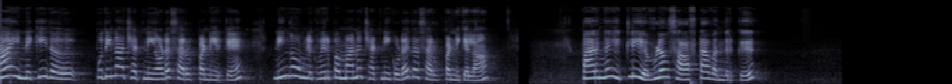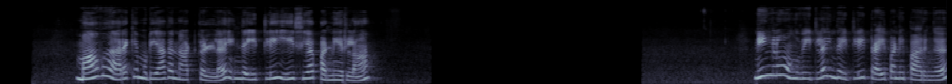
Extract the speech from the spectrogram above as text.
நான் இன்றைக்கி இதை புதினா சட்னியோட சர்வ் பண்ணியிருக்கேன் நீங்கள் உங்களுக்கு விருப்பமான சட்னி கூட இதை சர்வ் பண்ணிக்கலாம். பாருங்கள் இட்லி எவ்வளோ சாஃப்டாக வந்திருக்கு. மாவு அரைக்க முடியாத நாட்களில் இந்த இட்லி ஈஸியாக பண்ணிடலாம் நீங்களும் உங்கள் வீட்டில் இந்த இட்லி ட்ரை பண்ணி பாருங்கள்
